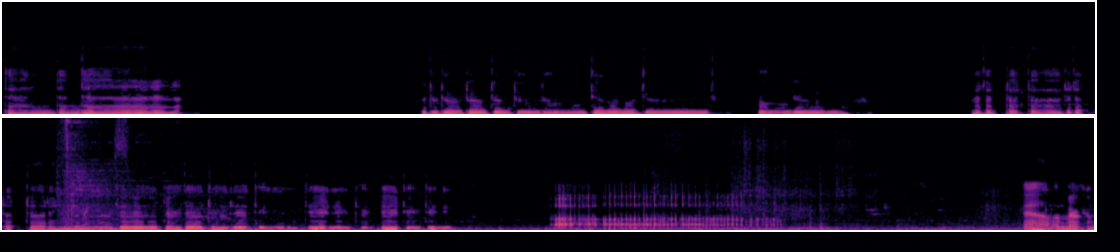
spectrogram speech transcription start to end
Dun, dun, dun. Do, do, do, do, do, do, do, do, do, do, do. Da, And American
